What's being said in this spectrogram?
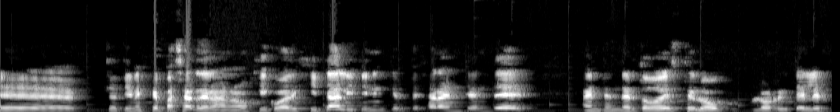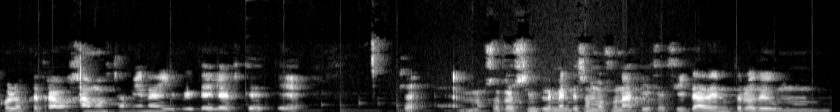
eh, que tienes que pasar del analógico a digital y tienen que empezar a entender a entender todo esto y luego los retailers con los que trabajamos también hay retailers que nosotros simplemente somos una piececita dentro de un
